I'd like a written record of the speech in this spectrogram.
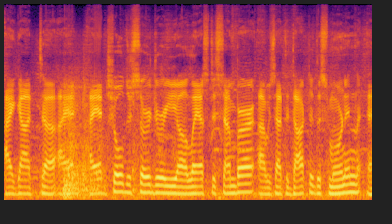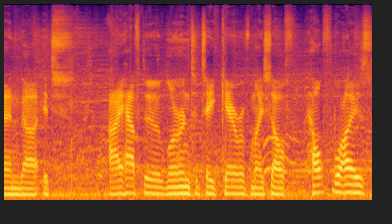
I got uh, I had I had shoulder surgery uh, last December. I was at the doctor this morning, and uh, it's I have to learn to take care of myself health wise,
